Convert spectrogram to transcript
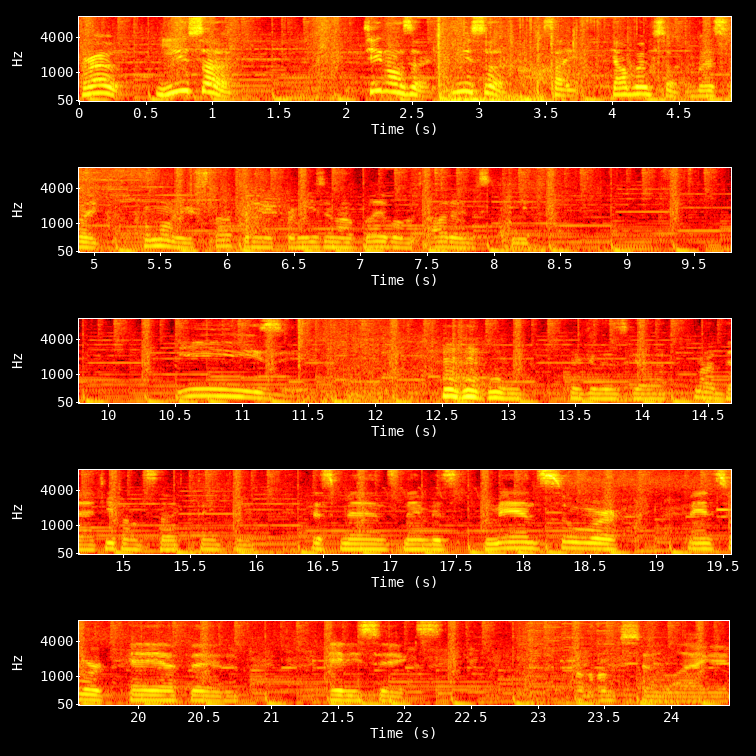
Bro, you suck. Tino suck. You suck. It's like y'all but it's like, come on, you're stopping me from using my playable with auto speed. Easy. Look at this guy. My bad, you don't suck, thank you. This man's name is Mansoor. Mansoor KFN 86. Oh, I'm so laggy.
